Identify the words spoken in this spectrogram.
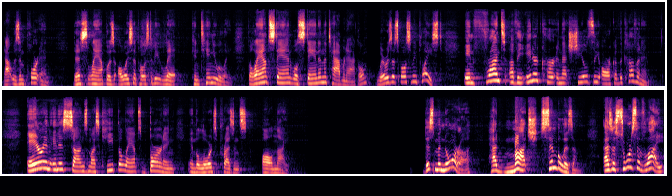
That was important. This lamp was always supposed to be lit continually. The lampstand will stand in the tabernacle. Where was it supposed to be placed? In front of the inner curtain that shields the Ark of the Covenant. Aaron and his sons must keep the lamps burning in the Lord's presence all night. This menorah had much symbolism. As a source of light,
